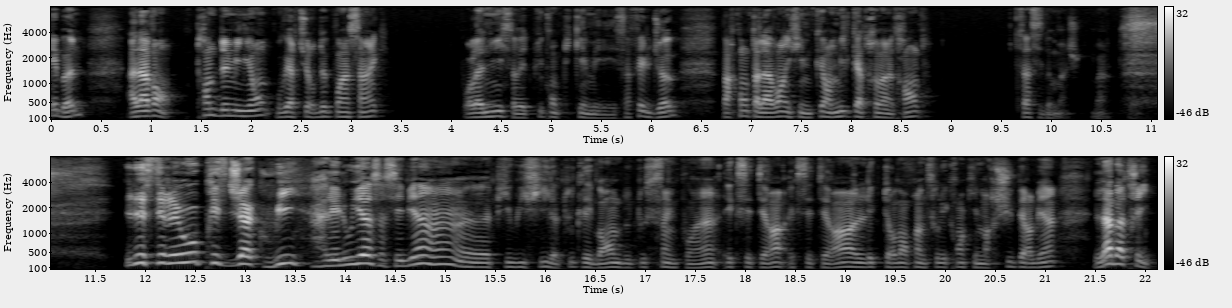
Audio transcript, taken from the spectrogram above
est bonne. À l'avant, 32 millions, ouverture 2.5. Pour la nuit, ça va être plus compliqué, mais ça fait le job. Par contre, à l'avant, il filme que en 1080-30. Ça, c'est dommage. Voilà. Il est stéréo, prise jack, oui, alléluia, ça c'est bien. Hein euh, puis Wi-Fi, là, toutes les bandes, Bluetooth 5.1, etc., etc. Lecteur d'empreintes sous l'écran qui marche super bien. La batterie,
